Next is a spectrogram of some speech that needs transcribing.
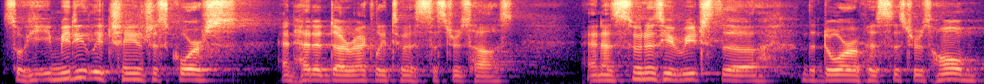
So he immediately changed his course and headed directly to his sister's house. And as soon as he reached the, the door of his sister's home,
